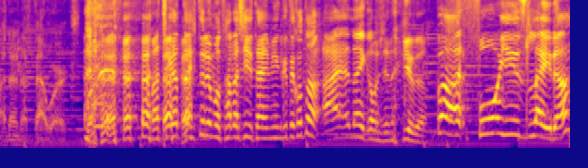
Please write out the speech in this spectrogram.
I don't know if that works. 間違った人でも正しいタイミングってことはあないかもしれないけど、 but four years later,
